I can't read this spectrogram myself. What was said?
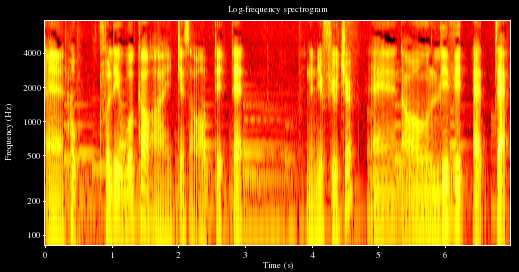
and hopefully work out. I guess i'll update that in the near future and I'll leave it at that.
